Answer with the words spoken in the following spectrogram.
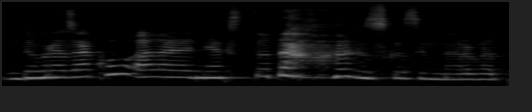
do mrazáku, ale nějak to tam zkusím narvat.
